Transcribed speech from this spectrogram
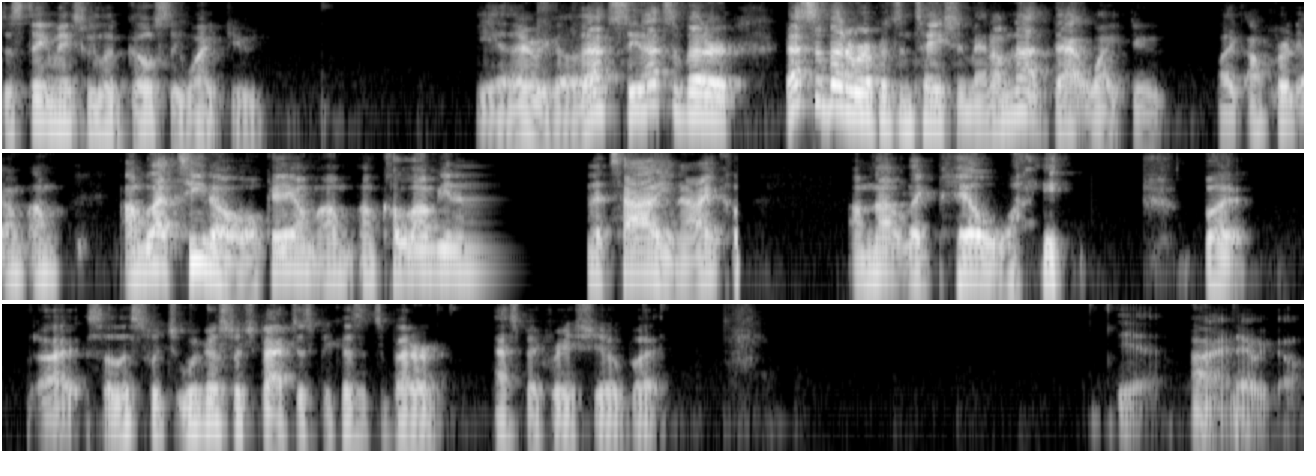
This thing makes me look ghostly white, dude. Yeah, there we go. That's see, that's a better that's a better representation, man. I'm not that white, dude. Like I'm pretty I'm I'm I'm Latino, okay? I'm I'm I'm Colombian and Italian, all right? I'm not like pale white. but all right, so let's switch. We're gonna switch back just because it's a better aspect ratio, but yeah. All right, there we go.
